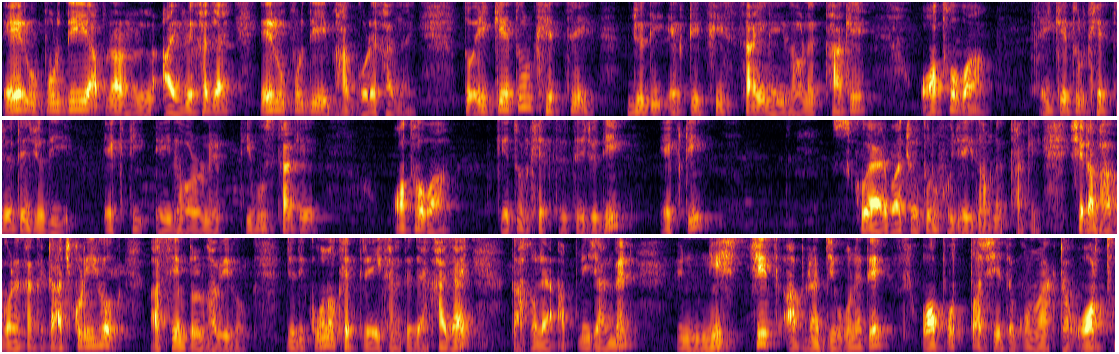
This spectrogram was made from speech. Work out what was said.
এর উপর দিয়ে আপনার আয়ু রেখা যায়, এর উপর দিয়েই ভাগ্য রেখা যায়। তো এই কেতুর ক্ষেত্রে যদি একটি ফিস সাইন এই ধরনের থাকে, অথবা এই কেতুর ক্ষেত্রেতে যদি একটি এই ধরনের ত্রিভুজ থাকে, অথবা কেতুর ক্ষেত্রেতে যদি একটি স্কোয়ার বা চতুর্ভুজ এই ধরনের থাকে, সেটা ভাগ্যরেখাকে টাচ করেই হোক আর সিম্পলভাবেই হোক, যদি কোনো ক্ষেত্রে এইখানেতে দেখা যায়, তাহলে আপনি জানবেন নিশ্চিত আপনার জীবনেতে অপ্রত্যাশিত কোনো একটা অর্থ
